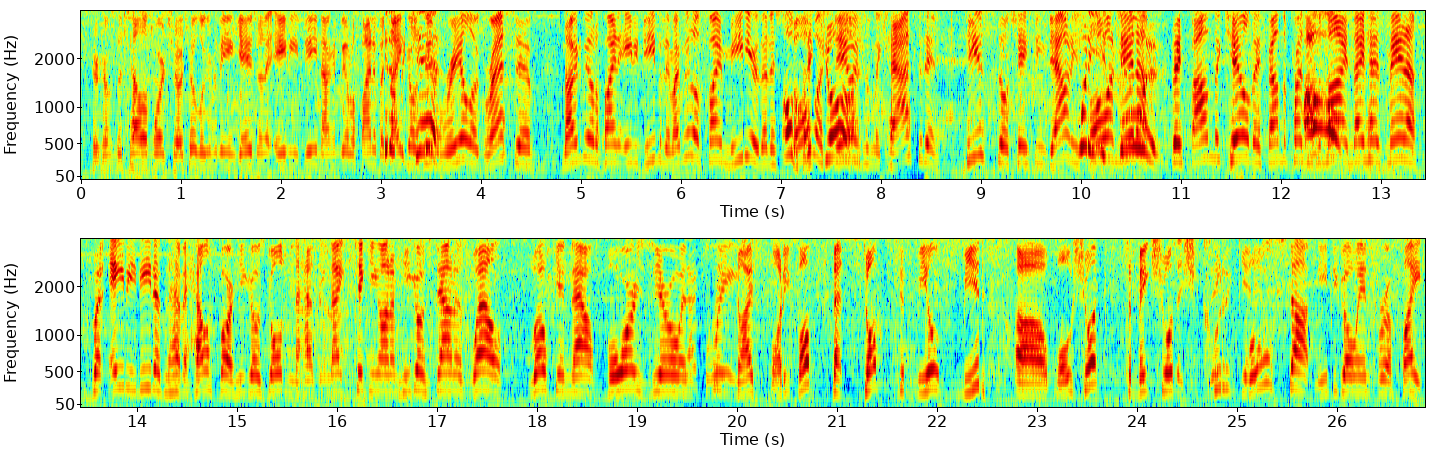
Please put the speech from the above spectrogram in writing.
wave. Here comes the teleport. Chocho looking for the engage on an ADD. Not going to be able to find it, but Knight goes in real aggressive. Not going to be able to find ADD, but they might be able to find Meteor. That is Oh so much God. damage from the Kassadin. He is still chasing down. He's What are low you on mana. doing? They found the kill. They found the presence of Oh. mind. Knight has mana, but ADD doesn't have a health bar. He goes golden. Has a Knight ticking on him. He goes down as well. Loken now 4-0 and Actually, 3. nice body pop that stopped Camille mid uh, wall shot to make sure that she couldn't get Full stop, need to go in for a fight.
